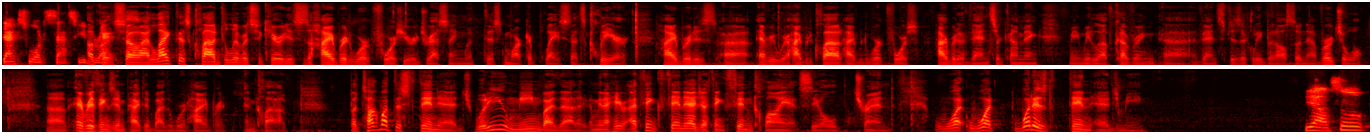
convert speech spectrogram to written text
that's what SASE drives. Okay, so I like this cloud delivered security. This is a hybrid workforce you're addressing with this marketplace. That's clear. Hybrid is uh, everywhere. Hybrid cloud, hybrid workforce, hybrid events are coming. I mean, we love covering uh, events physically, but also now virtual. Uh, everything's impacted by the word hybrid and cloud. But talk about this thin edge. What do you mean by that? I mean, I hear, I think thin edge, I think thin clients, the old trend. What, what, what does thin edge mean? Yeah, so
